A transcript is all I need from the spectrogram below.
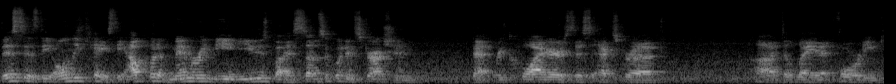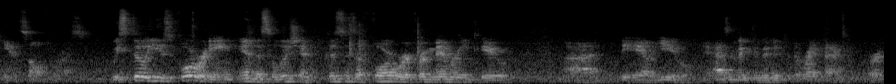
This is the only case, the output of memory being used by a subsequent instruction that requires this extra, uh, delay that forwarding can't solve for us. We still use forwarding in the solution. This is a forward from memory to, uh, the ALU. It hasn't been committed to the write back or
